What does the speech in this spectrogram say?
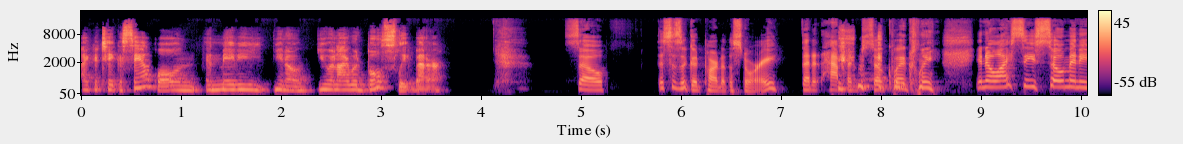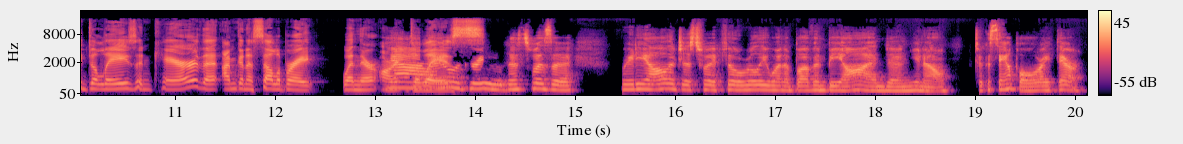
I could take a sample and, and maybe, you know, you and I would both sleep better. So this is a good part of the story that it happened so quickly. you know, I see so many delays in care that I'm going to celebrate when there aren't yeah, delays. I agree. This was a radiologist who I feel really went above and beyond and, you know, took a sample right there.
